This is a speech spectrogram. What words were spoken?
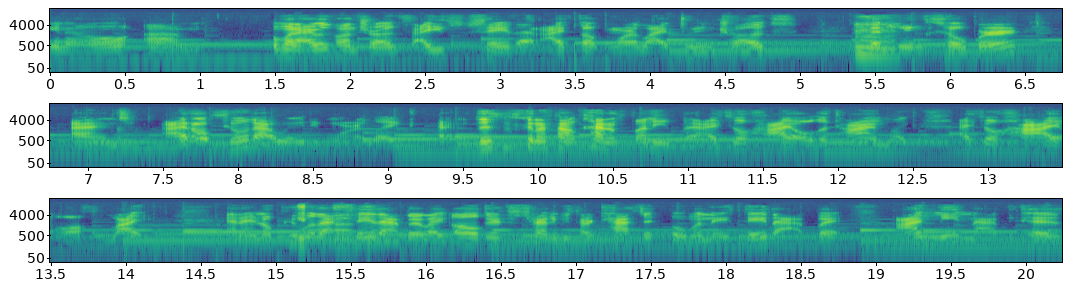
You know, um, when I was on drugs, I used to say that I felt more alive doing drugs mm-hmm. than being sober. And I don't feel that way anymore. Like, this is gonna sound kind of funny, but I feel high all the time. Like, I feel high off life. And I know people yeah. that say that, they're like, oh, they're just trying to be sarcastic, but when they say that, but I mean that because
